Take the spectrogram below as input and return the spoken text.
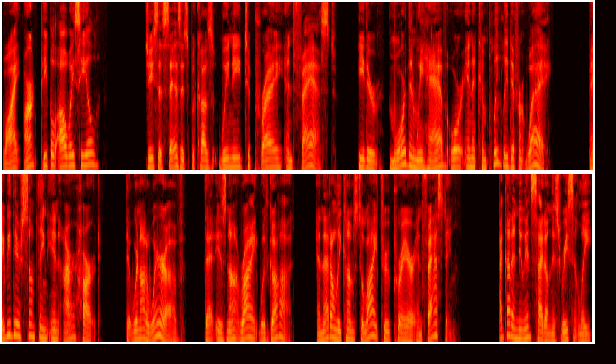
why aren't people always healed? Jesus says it's because we need to pray and fast, either more than we have or in a completely different way. Maybe there's something in our heart that we're not aware of that is not right with God. And that only comes to light through prayer and fasting. I got a new insight on this recently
